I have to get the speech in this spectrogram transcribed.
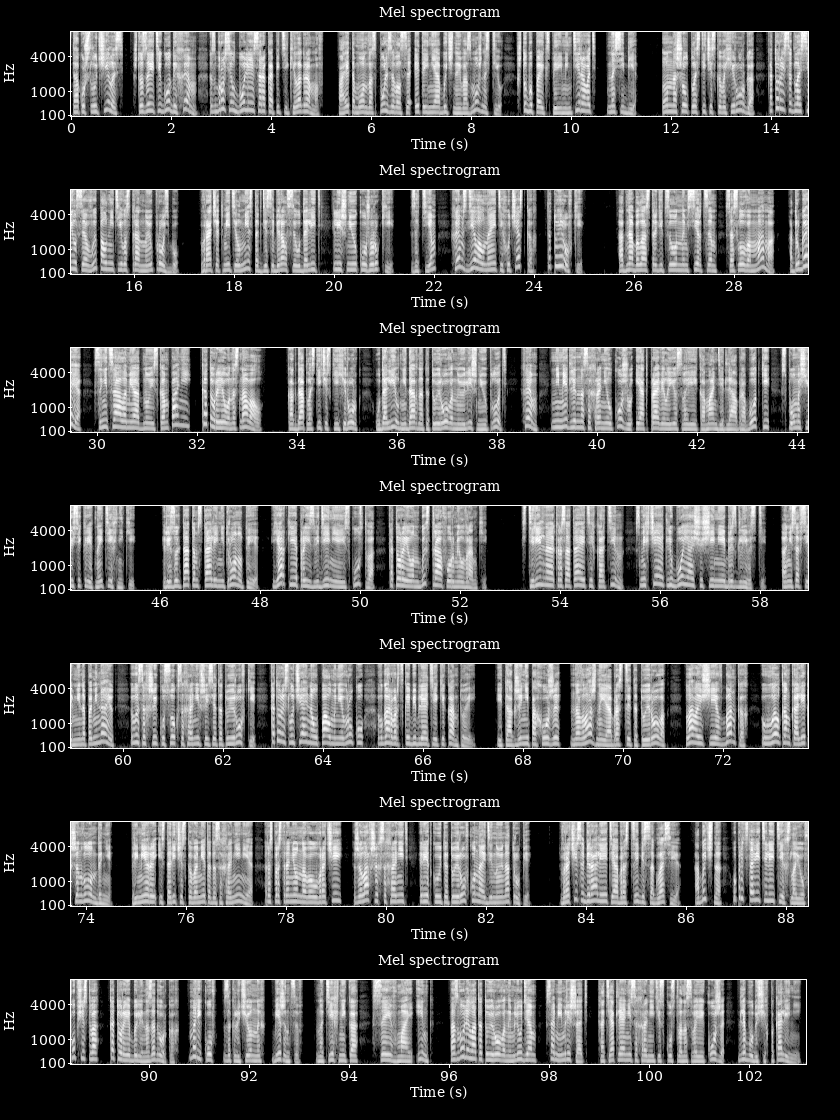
Так уж случилось, что за эти годы Хэм сбросил более 45 килограммов, поэтому он воспользовался этой необычной возможностью, чтобы поэкспериментировать на себе. Он нашел пластического хирурга, который согласился выполнить его странную просьбу. Врач отметил место, где собирался удалить лишнюю кожу руки. Затем Хэм сделал на этих участках татуировки. Одна была с традиционным сердцем со словом «мама», а другая — с инициалами одной из компаний, которые он основал. Когда пластический хирург удалил недавно татуированную лишнюю плоть, Хэм немедленно сохранил кожу и отправил ее своей команде для обработки с помощью секретной техники. Результатом стали нетронутые, яркие произведения искусства, которые он быстро оформил в рамки. Стерильная красота этих картин смягчает любое ощущение брезгливости. Они совсем не напоминают высохший кусок сохранившейся татуировки, который случайно упал мне в руку в Гарвардской библиотеке Кантуэй. И также не похожи на влажные образцы татуировок, плавающие в банках в Welcome Collection в Лондоне. Примеры исторического метода сохранения, распространенного у врачей, желавших сохранить редкую татуировку, найденную на трупе. Врачи собирали эти образцы без согласия. Обычно у представителей тех слоев общества, которые были на задворках, моряков, заключенных, беженцев. Но техника Save My Ink позволила татуированным людям самим решать, хотят ли они сохранить искусство на своей коже для будущих поколений.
